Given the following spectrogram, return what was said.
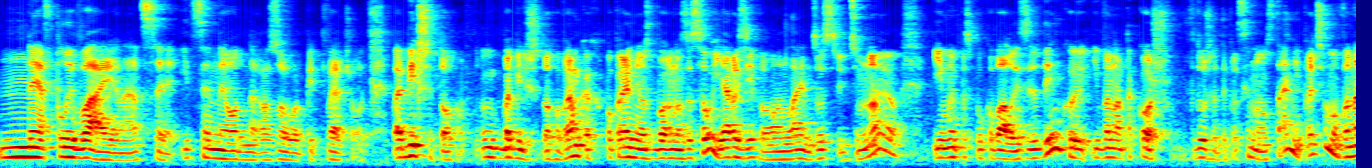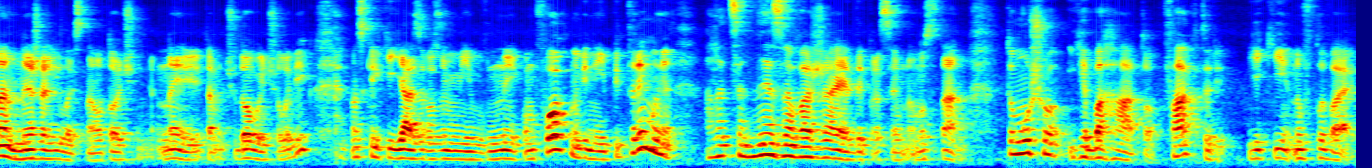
не впливає на це, і це неодноразово підтверджувалось. Ба більше того, ба більше того, в рамках попереднього збору ЗСУ я розіграв онлайн зустріч зі мною, і ми поспілкувалися з людинкою, і вона також в дуже депресивному стані. При цьому вона не жалілась на оточення. В неї там чудовий чоловік, наскільки я зрозумів, в неї комфортно, він її підтримує, але це не заважає депресивному стану. Тому що є багато факторів, які не впливають.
